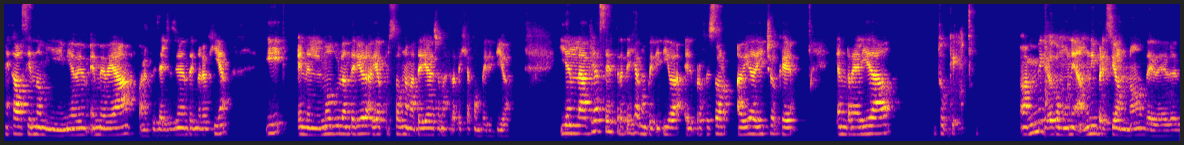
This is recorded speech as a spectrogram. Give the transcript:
estaba haciendo mi, mi MBA con especialización en tecnología y en el módulo anterior había cursado una materia que se llama estrategia competitiva. Y en la clase de estrategia competitiva, el profesor había dicho que en realidad que a mí me quedó como una, una impresión, ¿no? De,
